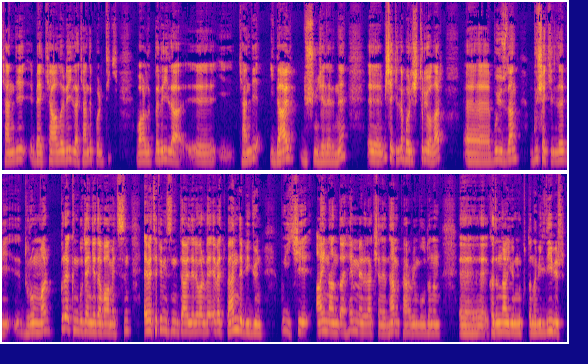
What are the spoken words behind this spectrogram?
Kendi bekalarıyla, kendi politik varlıklarıyla, e, kendi ideal düşüncelerini e, bir şekilde barıştırıyorlar. E, bu yüzden bu şekilde bir durum var. Bırakın bu denge devam etsin. Evet hepimizin idealleri var ve evet ben de bir gün bu iki aynı anda hem Meral Akşener'in hem Pervin Buldan'ın e, Kadınlar Günü'nün kutlanabildiği bir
